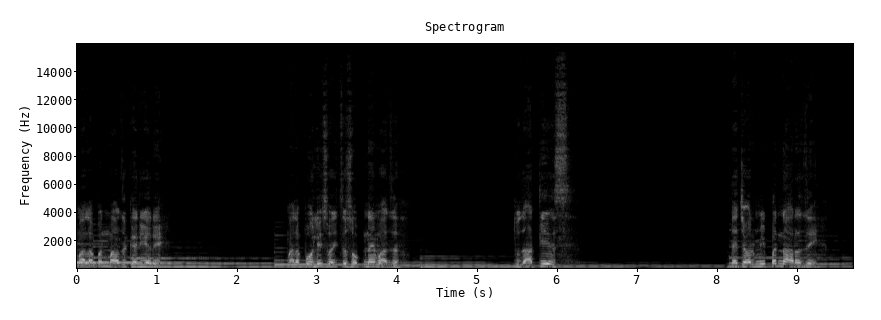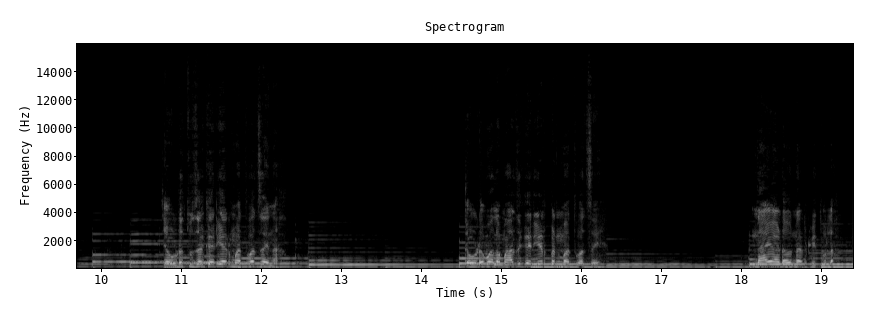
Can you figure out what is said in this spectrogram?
मला पण माझं करिअर आहे. मला पोलीस व्हायचं स्वप्न आहे माझं. तू जातीयस. त्याच्यावर मी पण नाराज आहे. जेवढं तुझं करिअर महत्वाचं आहे ना. तेवढं मला माझं करिअर पण महत्वाचं आहे. नाही अडवणार मी तुला.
